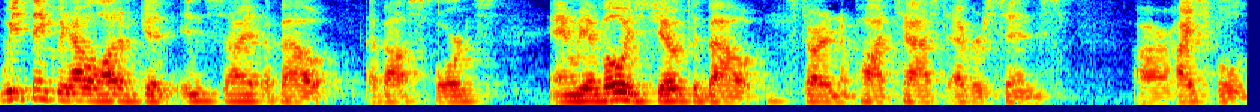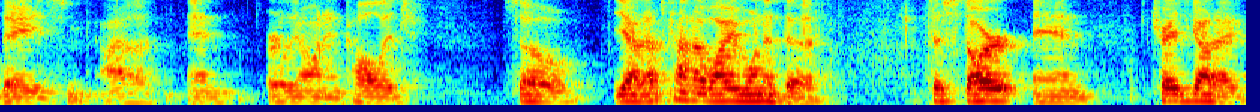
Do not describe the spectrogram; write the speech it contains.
we think we have a lot of good insight about about sports, and we have always joked about starting a podcast ever since our high school days uh, and early on in college. So yeah, that's kind of why we wanted to to start. And Trey's got a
